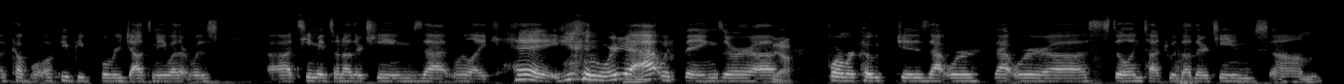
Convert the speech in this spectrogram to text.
a couple a few people reach out to me whether it was uh, teammates on other teams that were like hey where you mm-hmm. at with things or uh, yeah. former coaches that were that were uh, still in touch with other teams um,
